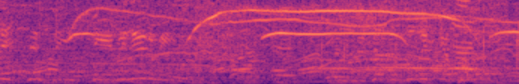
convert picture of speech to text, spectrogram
Listesi isteyebilir miyim? Hızlıca hazırlık yapalım.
